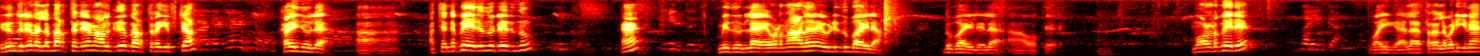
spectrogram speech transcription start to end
ഇതെന്തൊരു വല്ല ബർത്ത്ഡേ ആണ് ആൾക്ക്? ബർത്ത്ഡേ ഗിഫ്റ്റാ കഴിഞ്ഞു അല്ലേ ആ ആ. അച്ഛന്റെ പേര് എന്നിട്ടായിരുന്നു ഏ? മിഥുൻ അല്ലേ എവിടെ നാൾ? എവിടെ? ദുബായിലാ? ദുബായിൽ അല്ലേ ആ ഓക്കെ. മോളുടെ പേര്? വൈക അല്ലേ എത്ര അല്ല പഠിക്കണേ?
